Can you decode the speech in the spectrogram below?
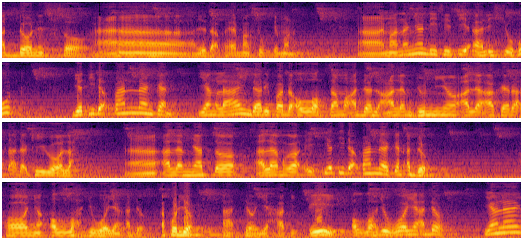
ada ni so. Ha, dia tak faham maksud dia mana. Ha, maknanya di sisi ahli syuhud dia tidak pandangkan yang lain daripada Allah sama ada alam dunia alam akhirat tak ada kira lah. Ha, alam nyata alam gaib dia tidak pandaikan ada. Hanya Allah jua yang ada. Apa dia? Ada yang hakiki. Allah jua yang ada. Yang lain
